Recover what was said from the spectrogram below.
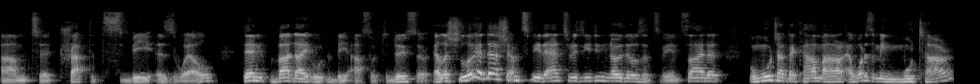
um, to trap the tzvi as well, then vaday would be asked to do so. The answer is you didn't know there was a tzvi inside it. And what does it mean mutar?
